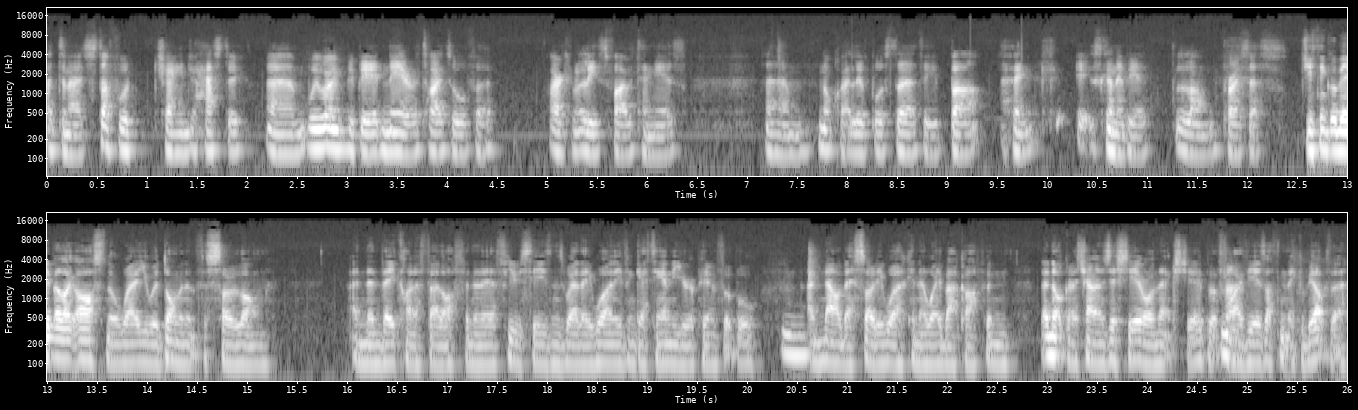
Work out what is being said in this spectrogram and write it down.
I don't know. Stuff will change. It has to. Um, we won't be near a title for I reckon at least five or ten years. Um, not quite Liverpool's thirty, but I think it's going to be a long process. Do you think it'll be a bit like Arsenal, where you were dominant for so long, and then they kind of fell off, and then there are a few seasons where they weren't even getting any European football, Mm. and now they're slowly working their way back up, and they're not going to challenge this year or next year, but No. five years, I think they could be up there.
